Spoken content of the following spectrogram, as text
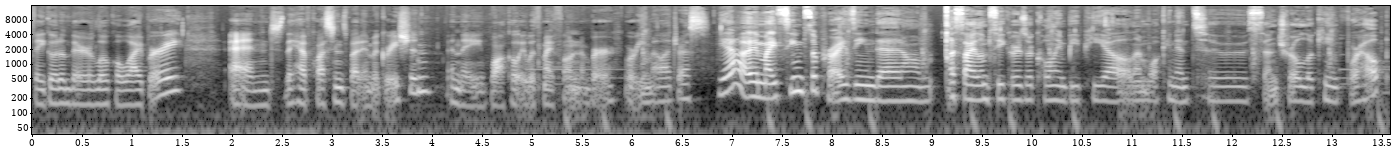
They go to their local library and they have questions about immigration and they walk away with my phone number or email address. Yeah, it might seem surprising that um, asylum seekers are calling BPL and walking into Central looking for help.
